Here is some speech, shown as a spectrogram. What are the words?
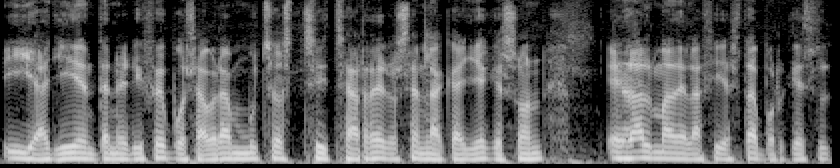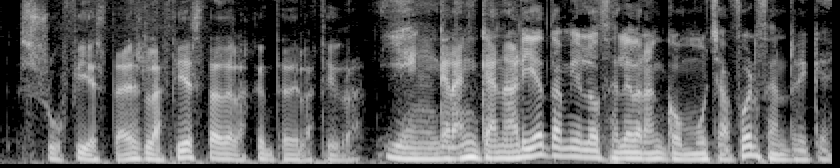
y allí en Tenerife pues habrá muchos chicharreros en la calle que son el alma de la fiesta porque es su fiesta, es la fiesta de la gente de la ciudad. Y en Gran Canaria también lo celebran con mucha fuerza, Enrique.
